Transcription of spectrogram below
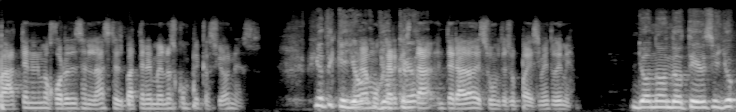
va a tener mejores desenlaces, va a tener menos complicaciones. Fíjate que yo. Una mujer que está enterada de su, de su padecimiento, dime. Yo no, no te yo,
